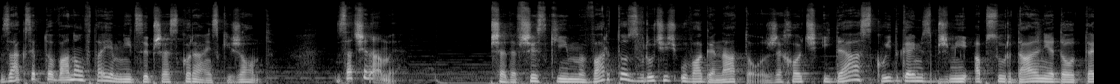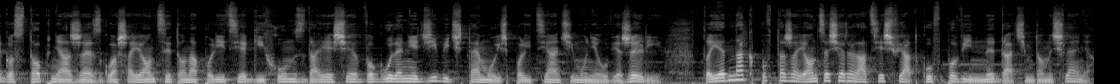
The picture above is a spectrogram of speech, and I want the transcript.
zaakceptowaną w tajemnicy przez koreański rząd. Zaczynamy! Przede wszystkim warto zwrócić uwagę na to, że choć idea Squid Games brzmi absurdalnie do tego stopnia, że zgłaszający to na policję Gihun zdaje się w ogóle nie dziwić temu, iż policjanci mu nie uwierzyli, to jednak powtarzające się relacje świadków powinny dać im do myślenia.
